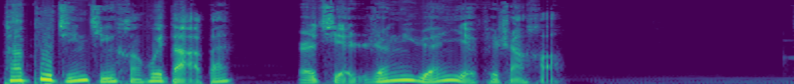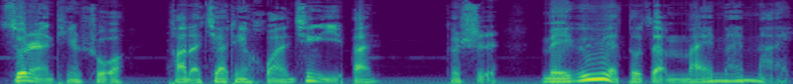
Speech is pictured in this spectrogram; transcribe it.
她不仅仅很会打扮，而且人缘也非常好。虽然听说他的家庭环境一般，可是每个月都在买买买。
